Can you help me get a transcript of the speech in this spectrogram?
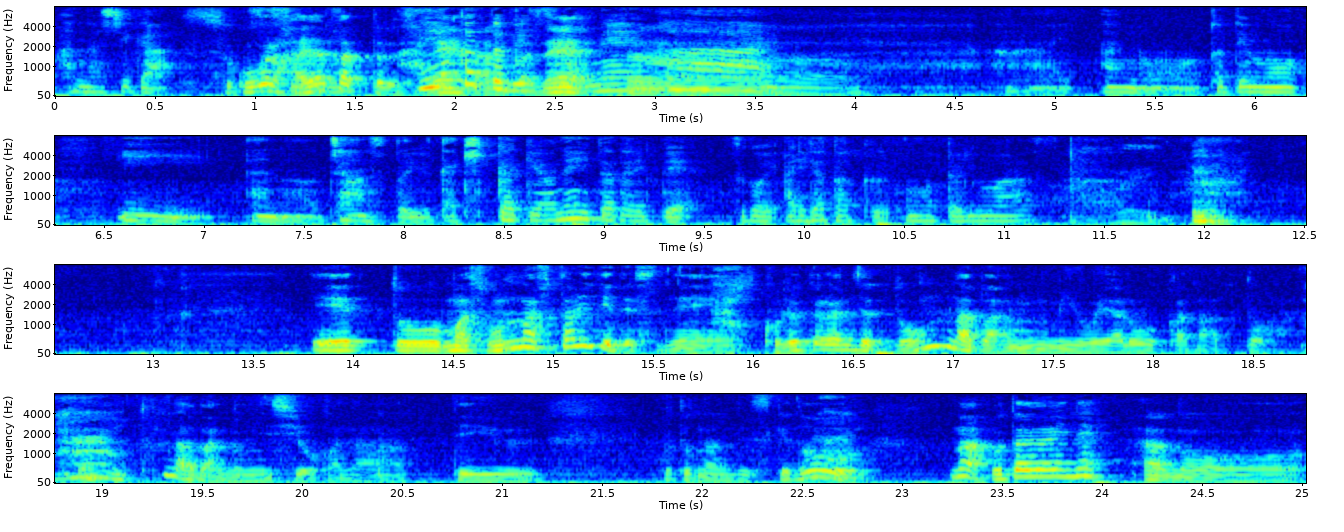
話が、そこから早かったですね早かったですよね。なんかはい。うん。はい、あのとてもいいあのチャンスというかきっかけをねいただいてすごいありがたく思っております。はい。えーっとまあそんな2人でですね、これからじゃあどんな番組をやろうかなと、はい。どんな番組にしようかなっていうことなんですけど、はい。まあお互いねあの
